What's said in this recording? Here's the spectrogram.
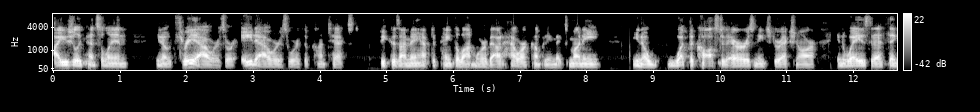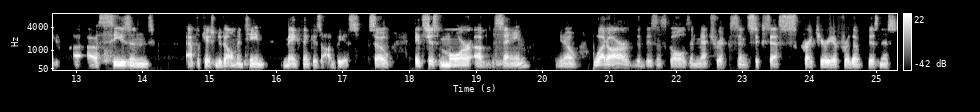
I usually pencil in, you know, three hours or eight hours worth of context because I may have to paint a lot more about how our company makes money, you know, what the cost of errors in each direction are in ways that I think a, a seasoned application development team may think is obvious. So it's just more of the same. You know, what are the business goals and metrics and success criteria for the business?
